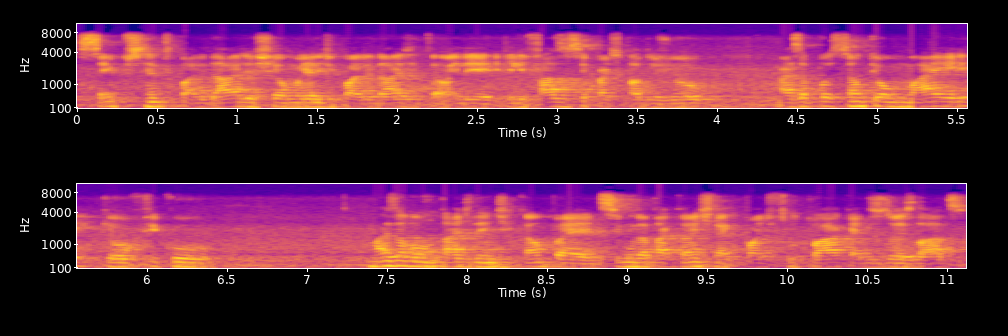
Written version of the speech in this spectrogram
100% de qualidade, eu chamo ele de qualidade, então ele, ele faz você participar do jogo, mas a posição que eu mais, que eu fico mais à vontade dentro de campo é de segundo atacante, né, que pode flutuar, cair dos dois lados.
